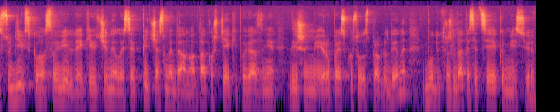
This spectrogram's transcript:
суддівського свавілля, які вчинилися під час Майдану, а також ті, які пов'язані з рішеннями Європейського суду з прав людини, будуть розглядатися цією комісією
